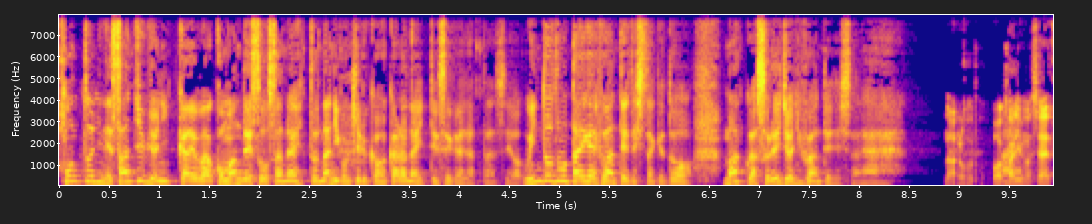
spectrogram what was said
本当にね、30秒に1回はコマンド S を押さないと何が起きるかわからないっていう世界だったんですよ。Windows も大概不安定でしたけど、Mac はそれ以上に不安定でしたね。なるほど。わかりました。はい、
